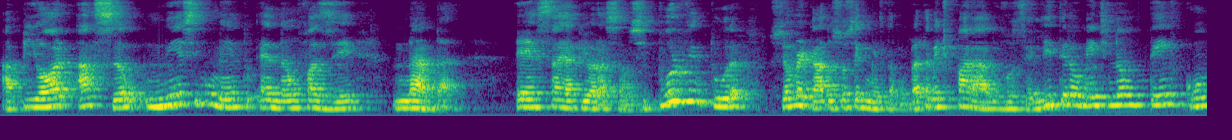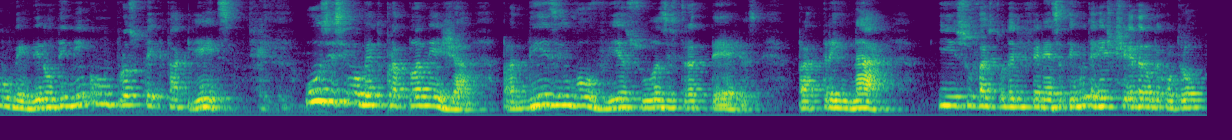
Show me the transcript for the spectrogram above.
A pior ação nesse momento é não fazer nada. Essa é a pior ação. Se porventura o seu mercado, o seu segmento está completamente parado, você literalmente não tem como vender, não tem nem como prospectar clientes, use esse momento para planejar, para desenvolver as suas estratégias, para treinar. E isso faz toda a diferença. Tem muita gente que chega até no Control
